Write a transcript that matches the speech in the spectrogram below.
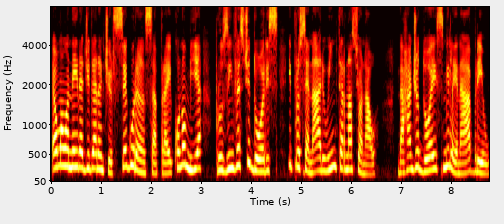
é uma maneira de garantir segurança para a economia, para os investidores e para o cenário internacional. Da Rádio 2, Milena Abreu.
